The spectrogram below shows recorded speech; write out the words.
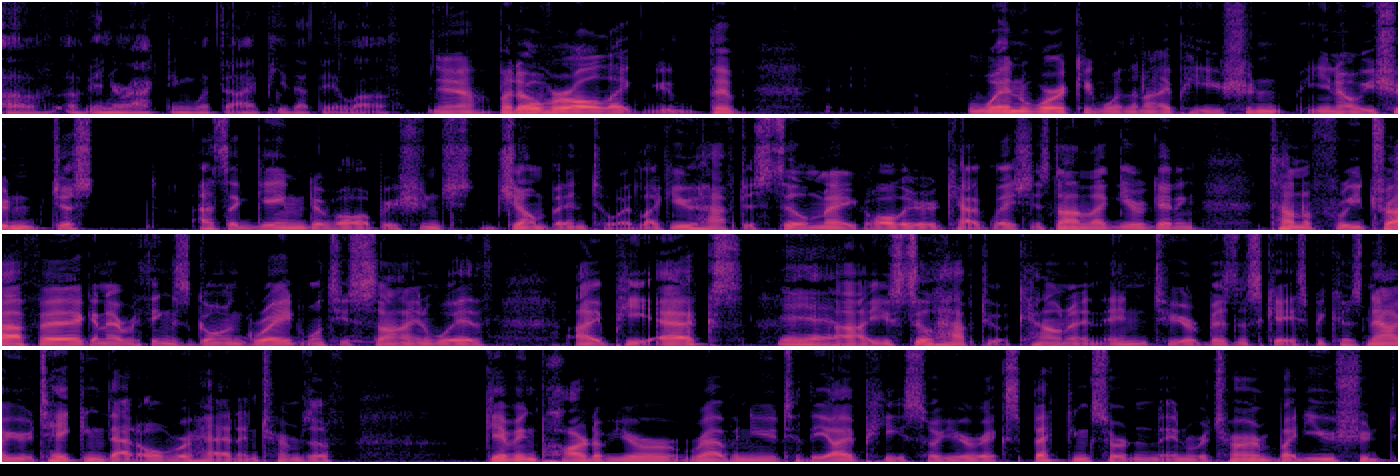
of, of interacting with the IP that they love. Yeah, but overall, like the when working with an IP, you shouldn't, you know, you shouldn't just as a game developer, you shouldn't just jump into it. Like you have to still make all your calculations. It's not like you're getting a ton of free traffic and everything's going great once you sign with IPX. Yeah, yeah, Uh, you still have to account it into your business case because now you're taking that overhead in terms of giving part of your revenue to the IP. So you're expecting certain in return, but you should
